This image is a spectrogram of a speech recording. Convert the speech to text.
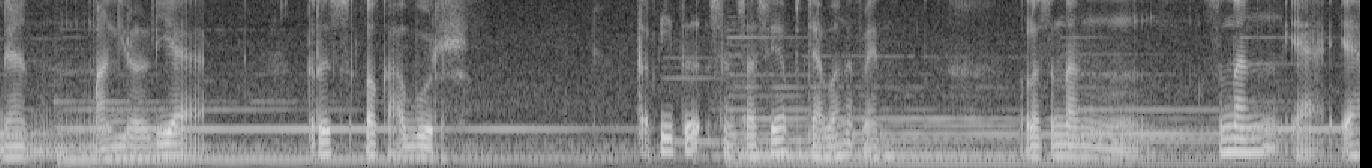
dan manggil dia. Terus lo kabur. Tapi itu sensasinya pecah banget men. Lo senang senang ya ya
